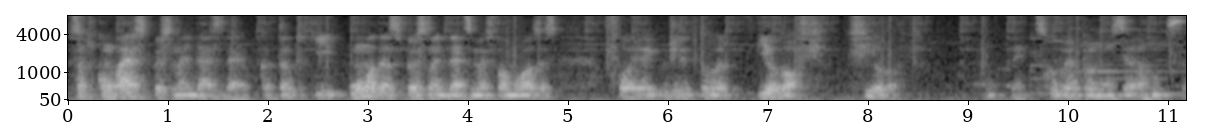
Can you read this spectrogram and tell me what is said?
só que com várias personalidades da época. Tanto que uma das personalidades mais famosas foi o diretor Fyodov. Fyodov. É, desculpa a pronúncia russa.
